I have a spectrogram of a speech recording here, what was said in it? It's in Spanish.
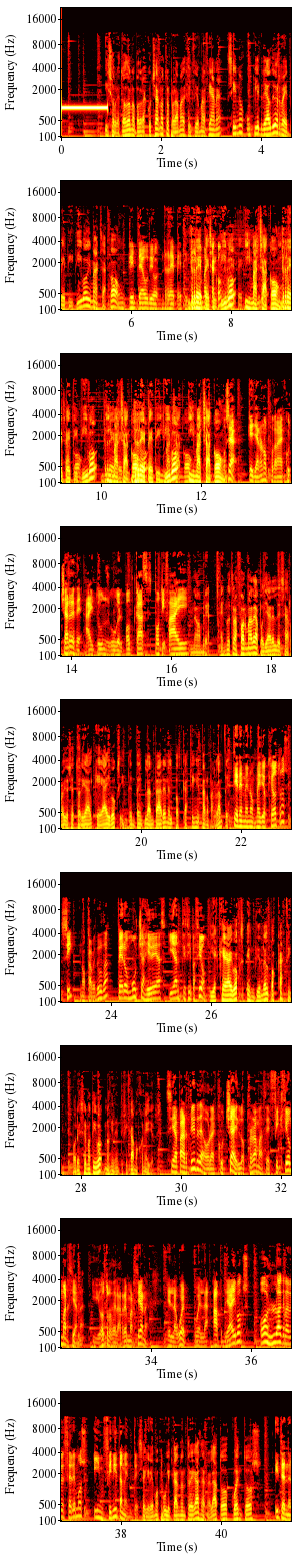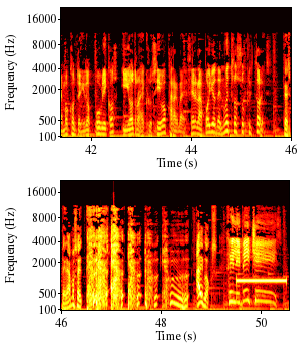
Y sobre todo no podrá escuchar nuestro programa de ficción marciana, sino un clip de audio repetitivo y machacón. Un clip de audio repetitivo, y machacón. Repetitivo y machacón. Repetitivo y machacón. Repetitivo y machacón. O sea, que ya no nos podrán escuchar desde iTunes, Google Podcast, Spotify. No, hombre, es nuestra forma de apoyar el desarrollo sectorial que iVox intenta implantar en el podcasting hispanoparlante. Tienen menos medios que otros, sí, no cabe duda, pero muchas ideas y anticipación. Y es que iVox entiende el podcasting, por ese motivo nos identificamos con ellos. Si a partir de ahora escucháis los programas de ficción marciana y otros de la red marciana en la web o en la app de iBox, os lo agradeceremos infinitamente. Seguiremos publicando entregas de relatos, cuentos. Y tendremos contenidos públicos y otros exclusivos para agradecer el apoyo de nuestros suscriptores. Te esperamos en iVox. ¡Gilipichis!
